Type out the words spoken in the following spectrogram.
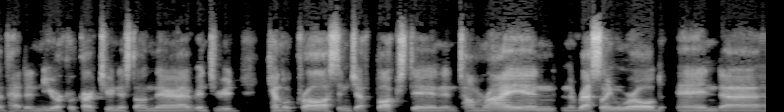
I've had a New Yorker cartoonist on there. I've interviewed Kendall Cross and Jeff Buxton and Tom Ryan in the wrestling world, and uh,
